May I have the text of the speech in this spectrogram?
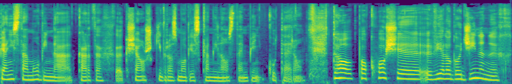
pianista mówi na kartach książki w rozmowie z Kamilą Stępień-Kuterą. To pokłosie wielogodzinnych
